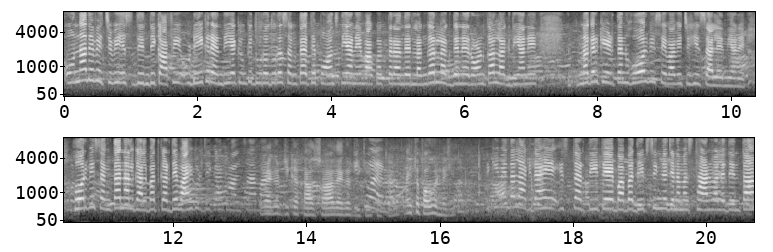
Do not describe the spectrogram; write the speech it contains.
ਉਹਨਾਂ ਦੇ ਵਿੱਚ ਵੀ ਇਸ ਦਿਨ ਦੀ ਕਾਫੀ ਉਡੀਕ ਰਹਿੰਦੀ ਹੈ, ਕਿਉਂਕਿ ਦੂਰੋਂ ਦੂਰੋਂ ਸੰਗਤਾਂ ਇੱਥੇ ਪਹੁੰਚਦੀਆਂ ਨੇ ਵੱਖ-ਵੱਖ ਤਰ੍ਹਾਂ ਦੇ ਲੰਗਰ ਲੱਗਦੇ ਨੇ ਰੌਣਕਾਂ ਲੱਗਦੀਆਂ ਨੇ ਨਗਰ ਕੀਰਤਨ ਹੋਰ ਵੀ ਸੇਵਾ ਵਿੱਚ ਹਿੱਸਾ ਲੈਂਦੀਆਂ ਨੇ। ਹੋਰ ਵੀ ਸੰਗਤਾਂ ਨਾਲ ਗੱਲਬਾਤ ਕਰਦੇ। ਵਾਹਿਗੁਰੂ ਜੀ ਕਾ ਖਾਲਸਾ ਵਾਹਿਗੁਰੂ ਜੀ ਕਾ ਖਾਲਸਾ ਵਾਹਿਗੁਰੂ ਜੀ ਕੀ? ਫਤਿਹ। ਇੱਥੋਂ ਪਾਉ ਵੰਡੇ ਜੀ। ਤੇ ਕਿਵੇਂ ਦਾ ਲੱਗਦਾ ਹੈ ਇਸ ਧਰਤੀ ਤੇ ਬਾਬਾ ਦੀਪ ਸਿੰਘ ਦੇ ਜਨਮ ਸਥਾਨ ਵਾਲੇ ਦਿਨ ਤਾਂ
